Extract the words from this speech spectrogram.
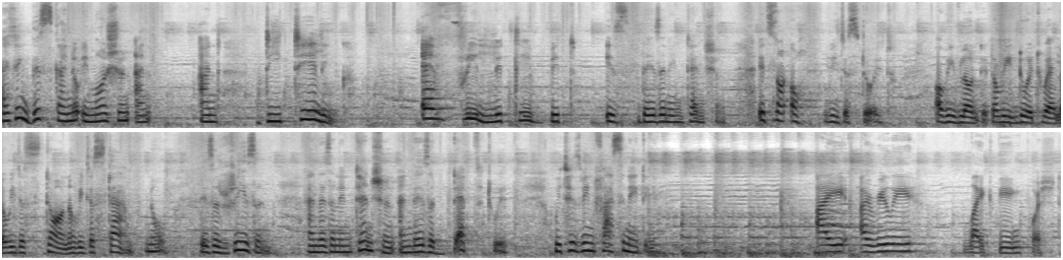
I think this kind of immersion and, and detailing every little bit is there's an intention. It's not, oh, we just do it, or we've learned it, or we do it well, or we just turn, or we just stamp. No, there's a reason, and there's an intention, and there's a depth to it, which has been fascinating. I, I really like being pushed.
